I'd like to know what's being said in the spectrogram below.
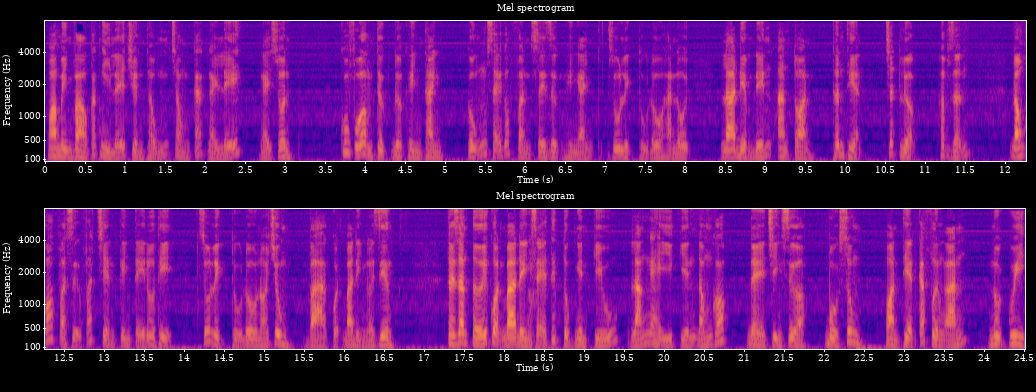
hòa mình vào các nghi lễ truyền thống trong các ngày lễ, ngày xuân. Khu phố ẩm thực được hình thành cũng sẽ góp phần xây dựng hình ảnh du lịch thủ đô Hà Nội là điểm đến an toàn, thân thiện, chất lượng, hấp dẫn, đóng góp vào sự phát triển kinh tế đô thị, du lịch thủ đô nói chung và quận Ba Đình nói riêng – Thời gian tới, quận Ba Đình sẽ tiếp tục nghiên cứu, lắng nghe ý kiến đóng góp để chỉnh sửa, bổ sung, hoàn thiện các phương án, nội quy,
